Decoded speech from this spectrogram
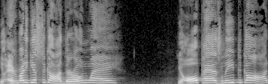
You know, everybody gets to God their own way. You know, all paths lead to God,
